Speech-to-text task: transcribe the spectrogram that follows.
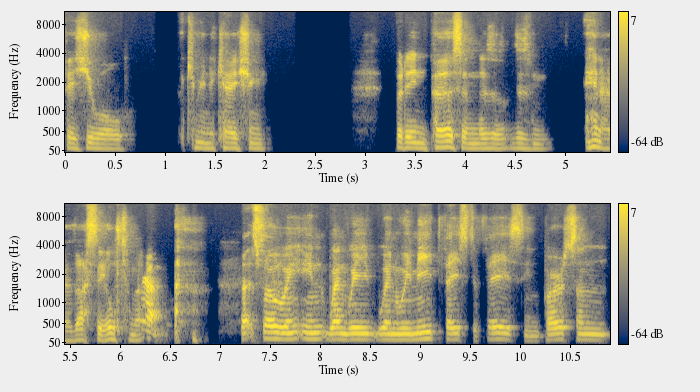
visual communication but in person there's a there's you know that's the ultimate yeah. so in when we when we meet face to face in person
